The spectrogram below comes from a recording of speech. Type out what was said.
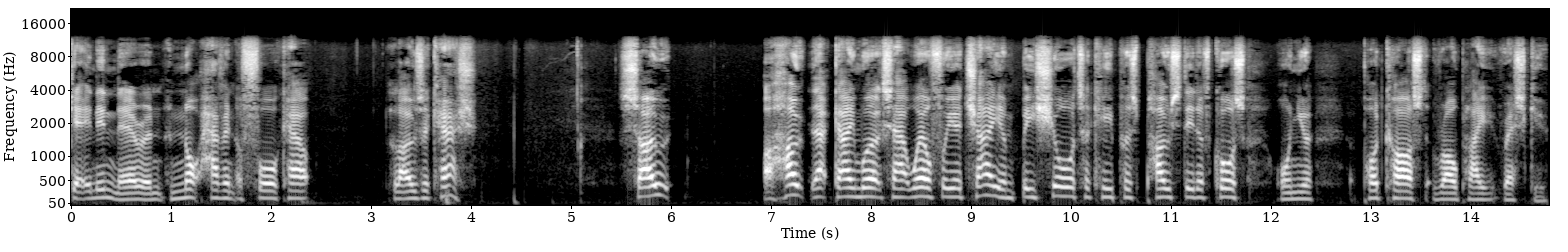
getting in there and not having to fork out loads of cash. So I hope that game works out well for you, Che, and be sure to keep us posted, of course, on your podcast Roleplay Rescue.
